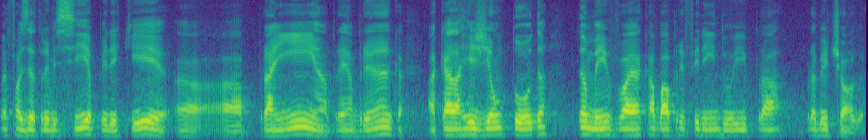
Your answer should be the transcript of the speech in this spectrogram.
vai fazer a travessia, Perequê, a, a Prainha, a Praia Branca, aquela região toda, também vai acabar preferindo ir para Bertioga.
